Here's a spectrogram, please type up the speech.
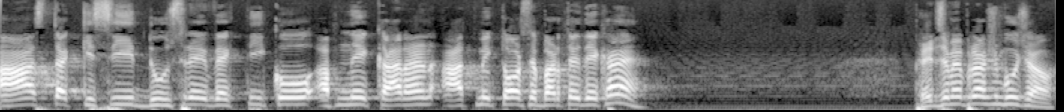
आज तक किसी दूसरे व्यक्ति को अपने कारण आत्मिक तौर से बढ़ते देखा है? फिर से मैं प्रश्न पूछ रहा हूँ,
